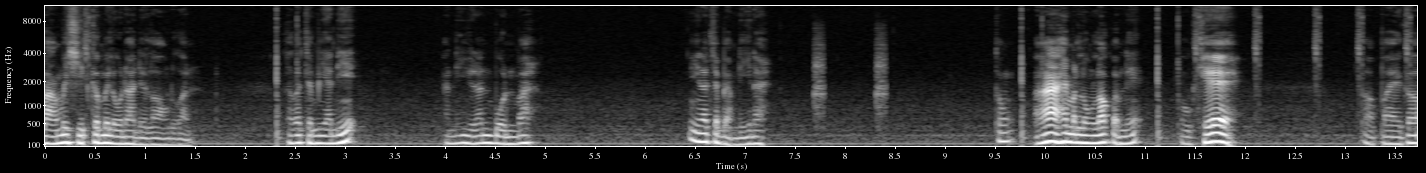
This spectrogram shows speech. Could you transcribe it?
วางไม่ชิดก็ไม่รู้นะ เดี๋ยวลองดูก่อน แล้วก็จะมีอันนี้ อันนี้อยู่ด้านบนปะนี่น่าจะแบบนี้นะ ต้องอ่าให้มันลงล็อกแบบนี้ โอเค ต่อไปก็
